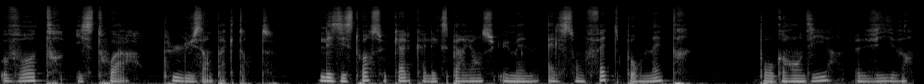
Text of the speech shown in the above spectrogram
votre histoire plus impactante. Les histoires se calquent à l'expérience humaine. Elles sont faites pour naître pour grandir, vivre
